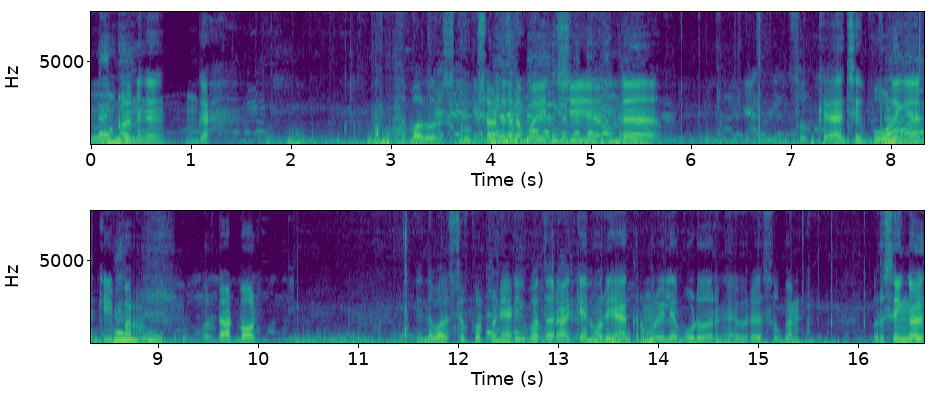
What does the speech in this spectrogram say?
மூணு ரன்னுங்க. இங்கே. இந்த பால் ஒரு ஸ்கூப் ஷாட்டுக்கான முயற்சி. அங்க. ஸோ கேட்சுக்கு போலிங்க கீப்பர் ஒரு டாட் பால் இந்த பால் ஸ்டெப் அவுட் பண்ணி அடிக்க பார்த்தாரு. அகேன் ஒரு ஏக்கர் முறையிலே போடுவாருங்க இவர் சுகன். ஒரு சிங்கிள்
